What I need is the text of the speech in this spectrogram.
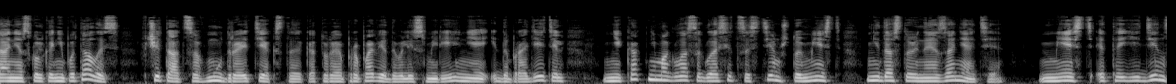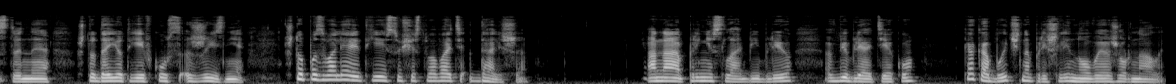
Таня, сколько ни пыталась вчитаться в мудрые тексты, которые проповедовали смирение и добродетель, никак не могла согласиться с тем, что месть — недостойное занятие. Месть — это единственное, что дает ей вкус жизни, что позволяет ей существовать дальше. Она принесла Библию в библиотеку. Как обычно, пришли новые журналы.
